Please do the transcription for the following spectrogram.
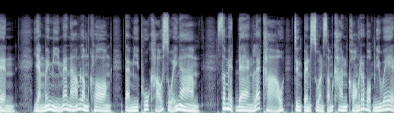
80%ยังไม่มีแม่น้ำลำคลอง แต่มีภูเขาสวยงาม เสม็ดแดงและขาวจึงเป็นส่วนสำคัญของระบบนิเวศ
